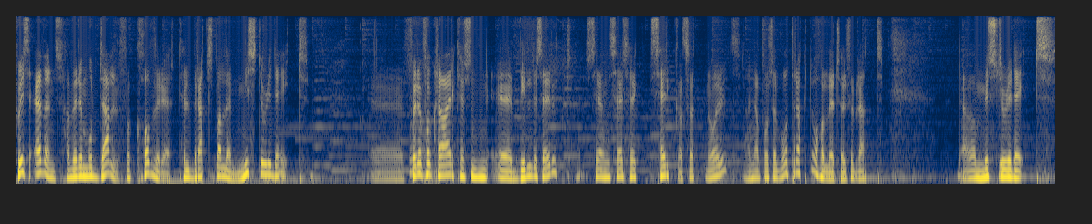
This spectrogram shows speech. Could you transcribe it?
Chris Evans har vært modell for coveret til brettspillet Mystery Date. Uh, for å forklare hvordan uh, bildet ser ut, ser han ser ca. 17 år ut. Han har på seg våtdrakt og holder et surfebrett. Det var Mystery Date.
